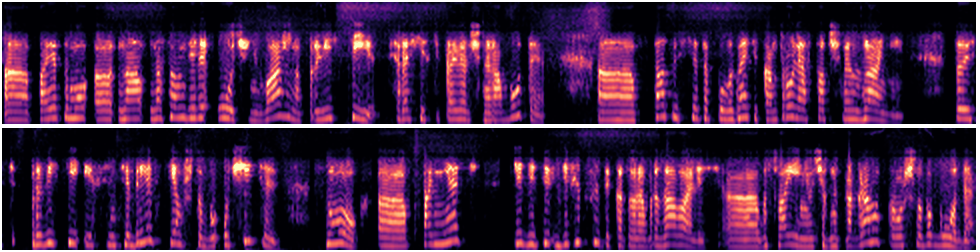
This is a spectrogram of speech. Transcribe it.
Э, поэтому э, на, на самом деле очень важно провести всероссийские проверочные работы – в статусе такого, знаете, контроля остаточных знаний. То есть провести их в сентябре с тем, чтобы учитель смог э, понять те дефициты, которые образовались э, в освоении учебной программы прошлого года.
